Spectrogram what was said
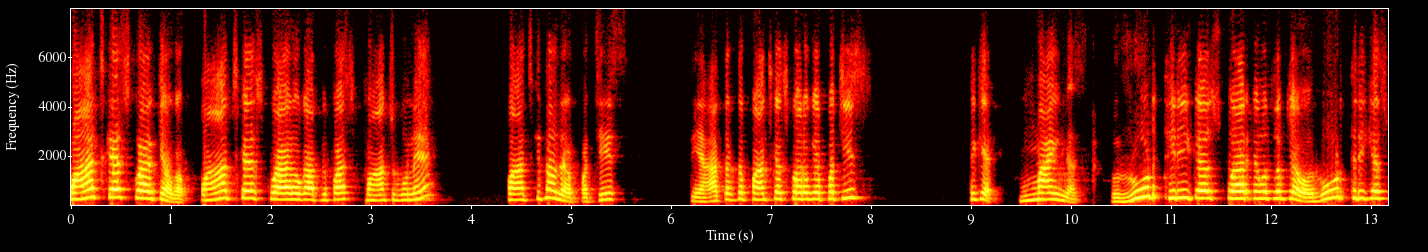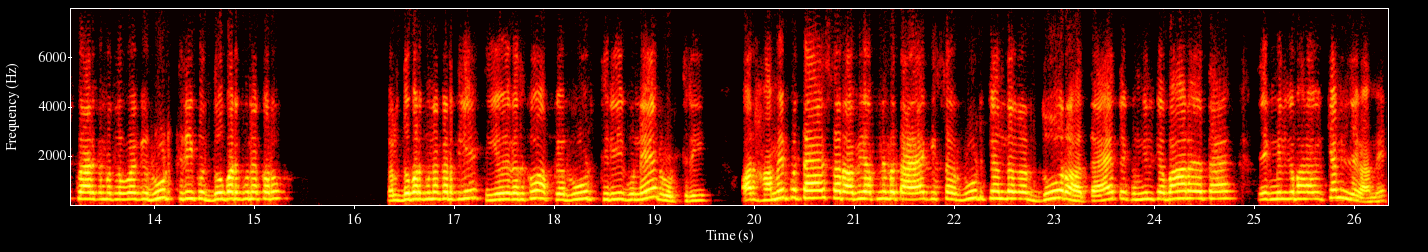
पाँच का स्क्वायर क्या होगा? पाँच का स्क्वायर होगा आपके पास पाँच गुने पाँच, कितना हो जाएगा? पच्चीस। यहाँ तक तो पाँच का स्क्वायर हो गया पच्चीस। ठीक है माइनस रूट थ्री का स्क्वायर का मतलब क्या हुआ? रूट थ्री का स्क्वायर का मतलब हुआ कि रूट थ्री को दो बार गुना करो। चलो दो बार गुना कर दिए तो ये हो जाएगा देखो आपके रूट थ्री गुने रूट थ्री और हमें पता है सर अभी आपने बताया कि सर रूट के अंदर अगर दो रहता है तो एक मिल के बाहर जाता है। तो एक मिल के बाहर क्या मिल जाएगा हमें?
